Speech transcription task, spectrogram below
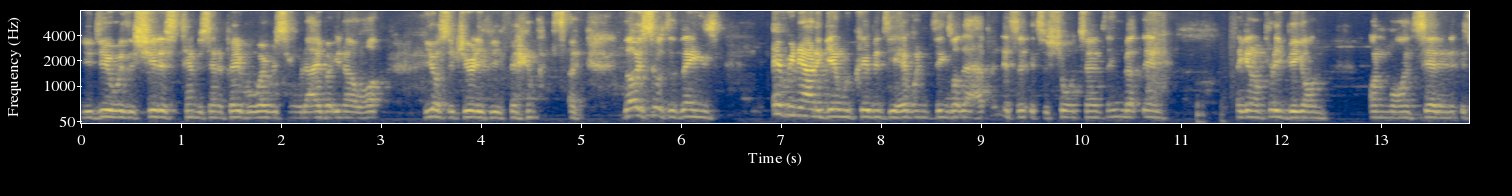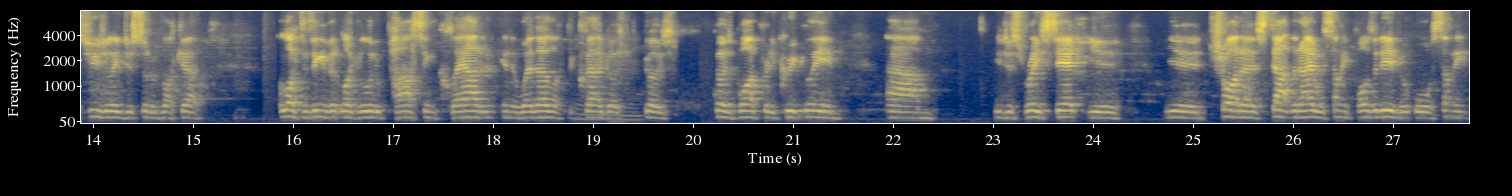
you deal with the shittest 10% of people every single day, but you know what? You're security for your family. So those sorts of things every now and again would creep into your head when things like that happen. It's a, it's a short term thing, but then again, I'm pretty big on, on mindset and it's usually just sort of like a, I like to think of it like a little passing cloud in, in the weather. Like the cloud goes, mm. goes, goes by pretty quickly and um, you just reset, you, you try to start the day with something positive or something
